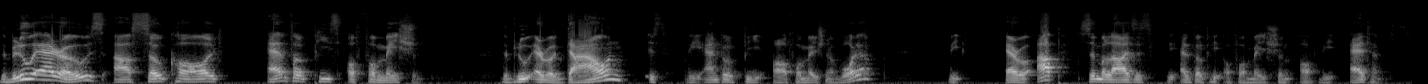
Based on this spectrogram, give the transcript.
The blue arrows are so-called enthalpies of formation. The blue arrow down is the enthalpy of formation of water. The arrow up symbolizes the enthalpy of formation of the atoms.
